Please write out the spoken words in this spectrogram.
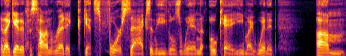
And I get it if Haason Reddick gets four sacks and the Eagles win, okay, he might win it. Um,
